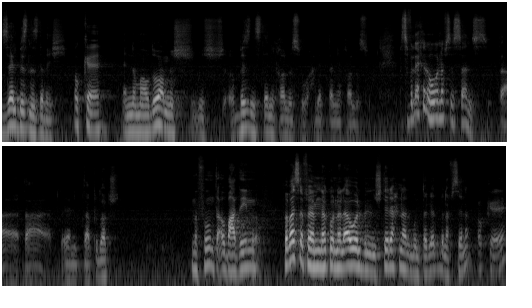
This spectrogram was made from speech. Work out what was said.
إزاي ال business ده ماشي. okay. ان الموضوع مش مش business تاني خالص وحاجات تانية خالص. بس في الآخر هو نفس ال sense بتاع بتاع يعني بتاع production مفهوم. أو بعدين فبس فهمنا كنا الأول بنشتري إحنا المنتجات بنفسنا. okay.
